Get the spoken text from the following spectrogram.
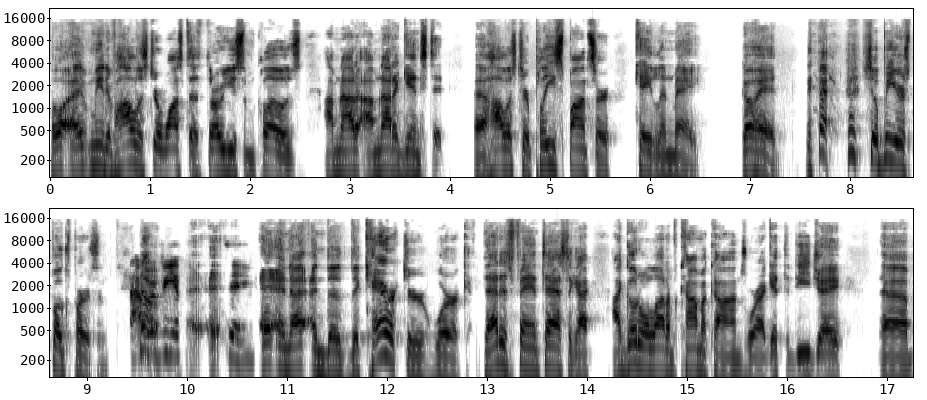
Well, I mean, if Hollister wants to throw you some clothes, I'm not. I'm not against it. Uh, Hollister, please sponsor Caitlin Mae. Go ahead. She'll be your spokesperson. That no, would be amazing. And and, and the the character work that is fantastic. I I go to a lot of comic cons where I get to DJ, uh,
